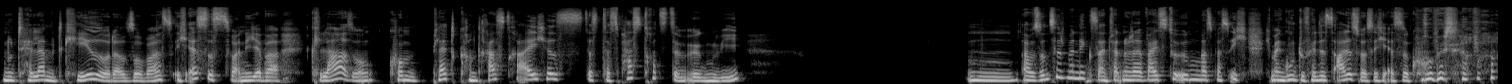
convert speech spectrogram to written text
Nutella mit Käse oder sowas. Ich esse es zwar nicht, aber klar, so ein komplett kontrastreiches, das, das passt trotzdem irgendwie. Mm, aber sonst wird mir nichts einfallen. Oder weißt du irgendwas, was ich. Ich meine, gut, du findest alles, was ich esse, komisch, aber.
